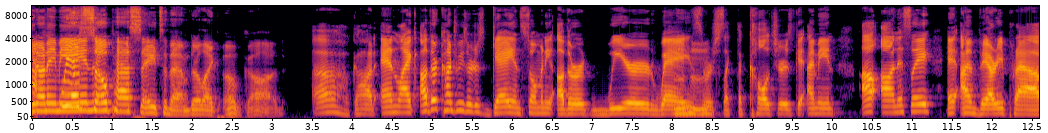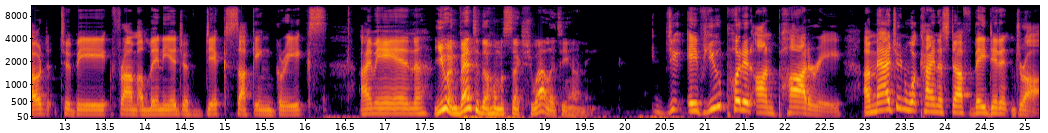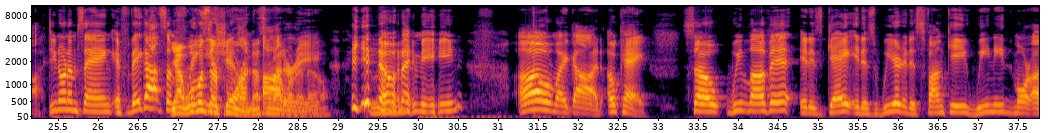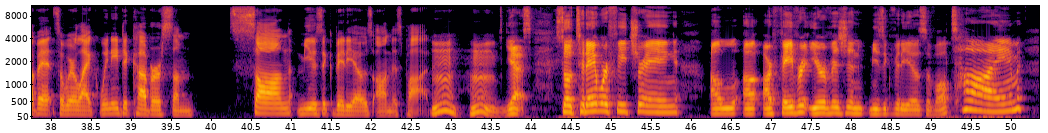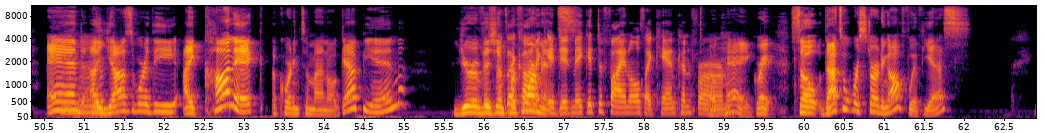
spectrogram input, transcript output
You know what I mean? We are so passe to them. They're like, oh God. Oh god. And like other countries are just gay in so many other weird ways. Mhm. Where just like the culture is gay. I mean, i honestly, I- I'm very proud to be from a lineage of dick sucking Greeks. I mean, You invented the homosexuality, honey. do, if you put it on pottery, imagine what kind of stuff they didn't draw. Do you know what I'm saying? If they got some yeah, what was their porn? That's what I want pottery, to know. you know what Mhm. I mean? Oh my god. Okay. So we love it. It is gay. It is weird. It is funky. We need more of it. So we're like, we need to cover some song music videos on this pod. hmm Yes. So today we're featuring a, uh, our favorite Eurovision music videos of all time and a Mhm. Yazworthy iconic, according to Mano Agapion, Eurovision one's iconic. performance. It did make it to finals. I can confirm. Okay, great. So that's what we're starting off with, yes?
